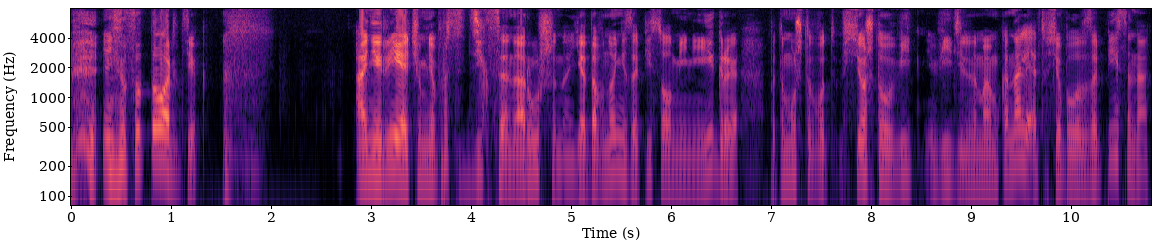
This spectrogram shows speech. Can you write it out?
я несу тортик. А не речь, у меня просто дикция нарушена. Я давно не записывал мини-игры, потому что вот все, что вы ви видели на моем канале, это все было записано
